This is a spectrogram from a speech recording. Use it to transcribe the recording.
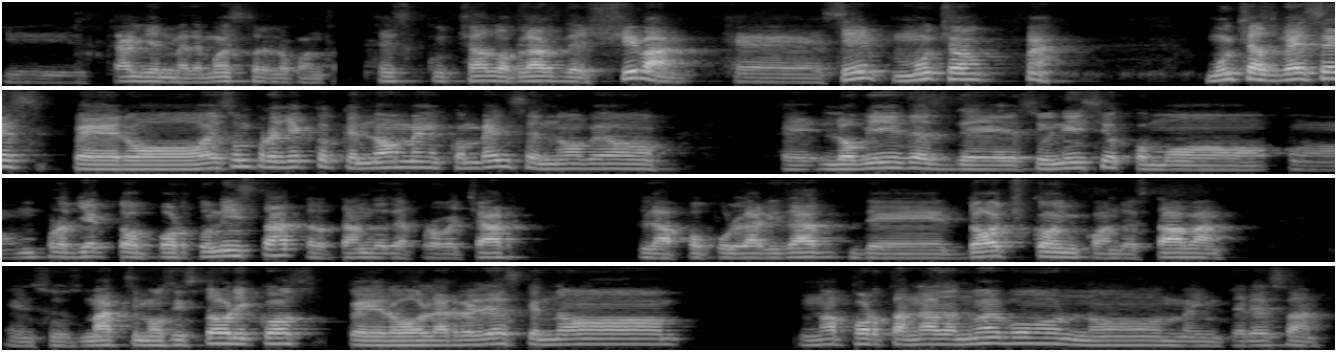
y que alguien me demuestre lo contrario. He escuchado hablar de Shiba, eh, sí, mucho, muchas veces, pero es un proyecto que no me convence, no veo, eh, lo vi desde su inicio como un proyecto oportunista, tratando de aprovechar la popularidad de Dogecoin cuando estaba en sus máximos históricos, pero la realidad es que no, no aporta nada nuevo, no me interesa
